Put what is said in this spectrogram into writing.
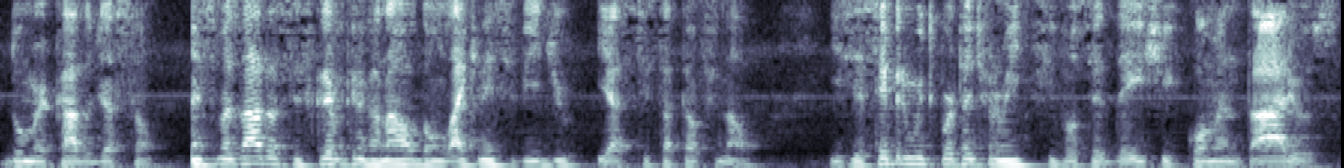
do mercado de ação. Antes de mais nada, se inscreva aqui no canal, dá um like nesse vídeo e assista até o final. Isso é sempre muito importante para mim se você deixe comentários.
